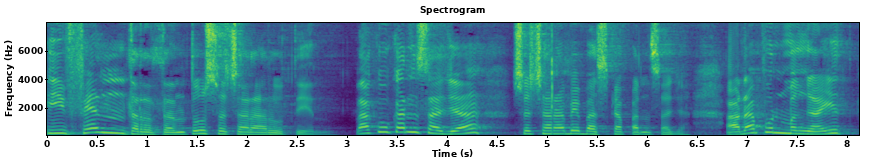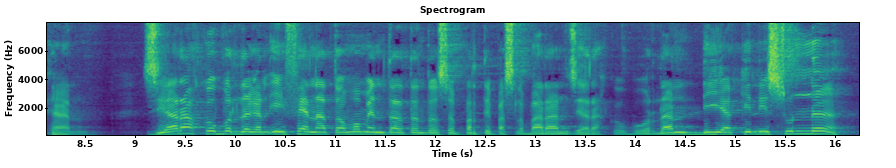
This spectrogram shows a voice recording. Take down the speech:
event tertentu secara rutin. Lakukan saja secara bebas kapan saja. Adapun mengaitkan Ziarah kubur dengan event atau momen tertentu seperti pas lebaran ziarah kubur dan diyakini sunnah.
